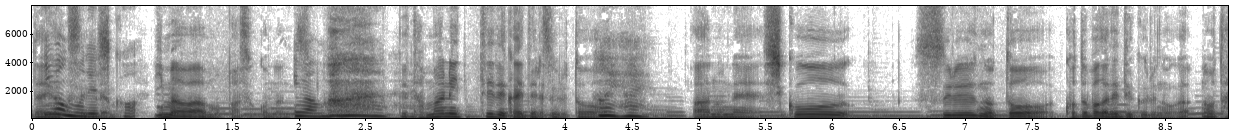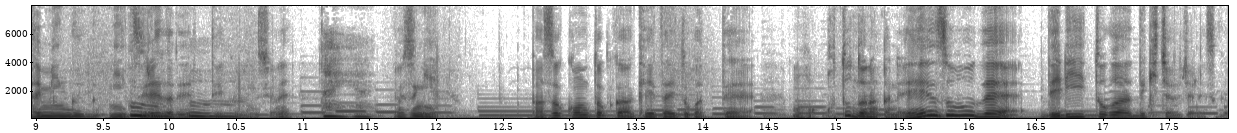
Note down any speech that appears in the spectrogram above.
大学生ぐらいもですか？今はもうパソコンなんですよ。今も。はでたまに手で書いたりすると、いはい。あのね思考するのと言葉が出てくるのがのタイミングにズレが出てくるんですよね。はいはい。要するにパソコンとか携帯とかってもうほとんどなんかね映像でデリートができちゃうじゃないですか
